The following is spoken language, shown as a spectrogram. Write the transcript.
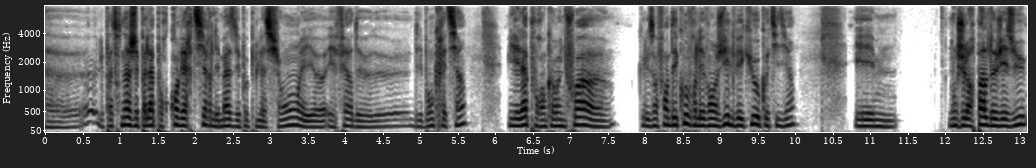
Euh, le patronage n'est pas là pour convertir les masses des populations et, faire de- de- des bons chrétiens. Il est là pour, encore une fois, que les enfants découvrent l'évangile vécu au quotidien. Et donc je leur parle de Jésus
